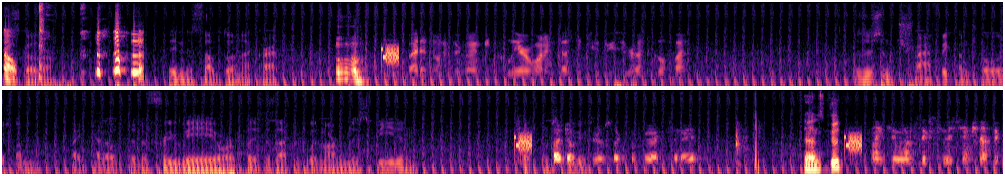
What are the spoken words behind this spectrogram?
Oh. Let's go though. they need to stop doing that crap. By that, they're going to be clear. One in custody, 230 at the code 5. Is there some traffic control or something? Like head out to the freeway or places that people would normally speed and I don't check some speeders? Sounds good. Thank you, 163, seeing traffic.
